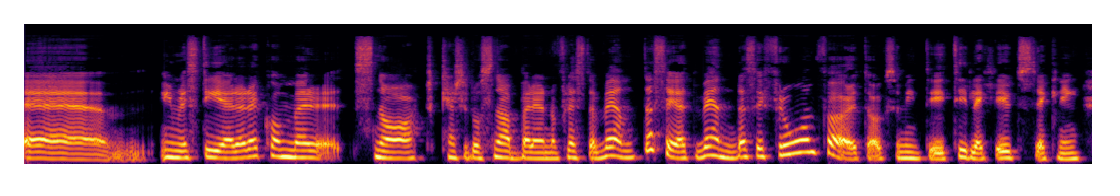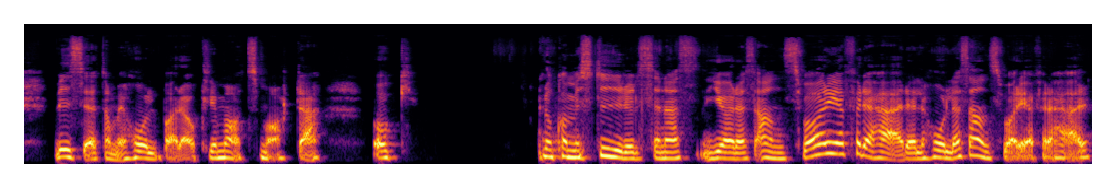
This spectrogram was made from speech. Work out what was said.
eh, investerare kommer snart, kanske då snabbare än de flesta väntar sig, att vända sig från företag som inte i tillräcklig utsträckning visar att de är hållbara och klimatsmarta. Och då kommer styrelserna göras ansvariga för det här eller hållas ansvariga för det här.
